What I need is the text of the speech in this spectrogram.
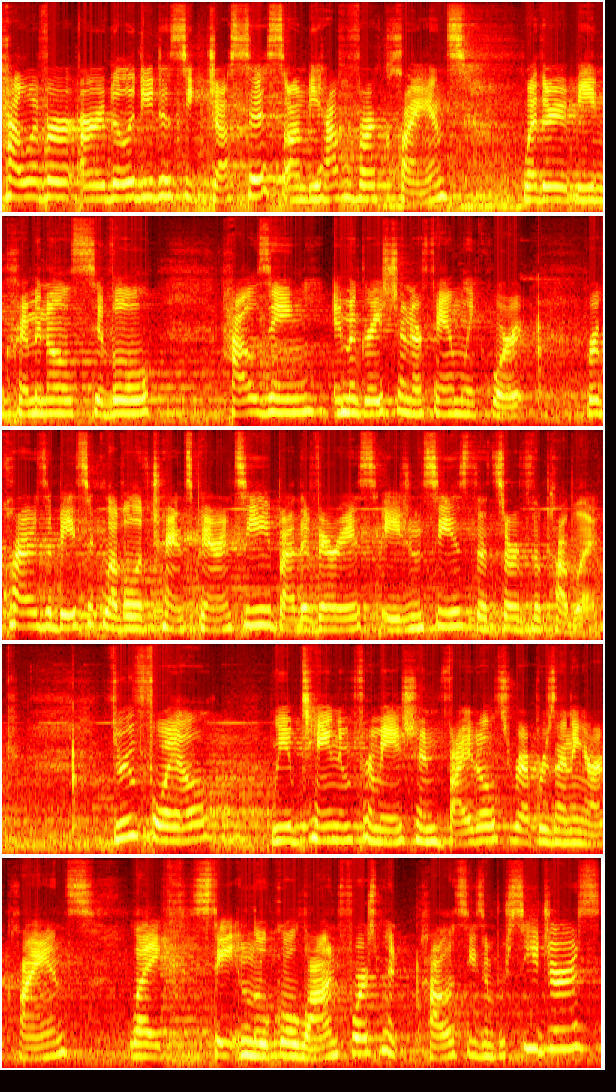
However, our ability to seek justice on behalf of our clients, whether it be in criminal, civil, housing, immigration, or family court, requires a basic level of transparency by the various agencies that serve the public. Through FOIL, we obtain information vital to representing our clients, like state and local law enforcement policies and procedures,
